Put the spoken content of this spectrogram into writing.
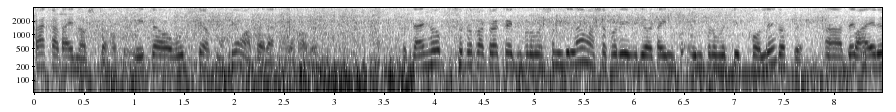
টাকাটাই নষ্ট হবে এটা অবশ্যই আপনাকে মাথায় রাখতে হবে। যাই হোক ছোটোখাটো একটা ইনফরমেশন দিলাম আশা করি ভিডিওটা ইনফরমেটিভ হলে বাইরে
